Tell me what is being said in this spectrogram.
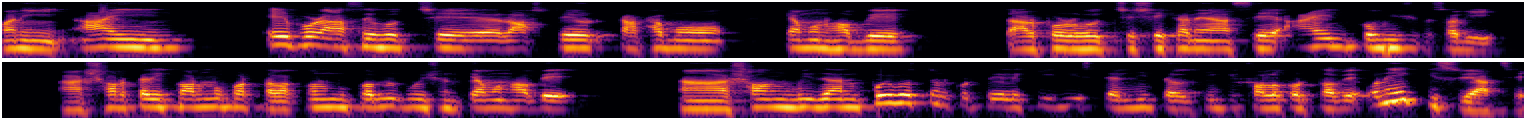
মানে আইন, এরপর আছে হচ্ছে রাষ্ট্রের কাঠামো কেমন হবে, তারপর হচ্ছে সেখানে আছে আইন কমিশন সরি সরকারি কর্মকর্তা বা কর্ম কমিশন কেমন হবে সংবিধান পরিবর্তন করতে গেলে কি কি স্টাইল নিতে হবে, কি কি ফলো করতে হবে, অনেক কিছুই আছে।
